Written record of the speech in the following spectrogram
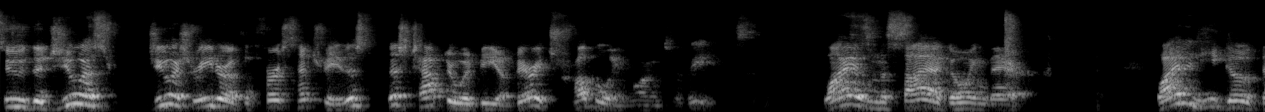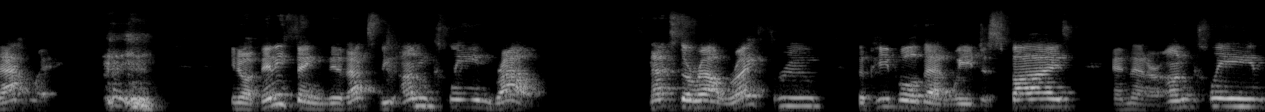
to the Jewish Jewish reader of the first century, this, this chapter would be a very troubling one to read. Why is Messiah going there? Why did he go that way? you know, if anything, that's the unclean route. That's the route right through the people that we despise and that are unclean.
